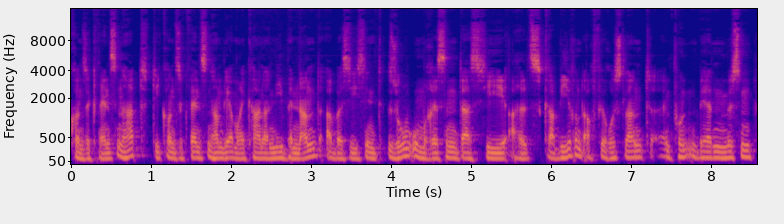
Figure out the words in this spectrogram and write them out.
Konsequenzen hat. Die Konsequenzen haben die Amerikaner nie benannt, aber sie sind so umrissen, dass sie als gravierend auch für Russland empfunden werden müssen.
